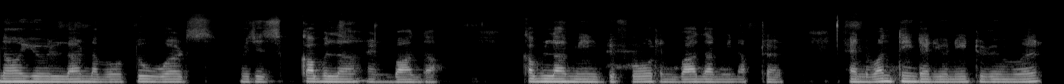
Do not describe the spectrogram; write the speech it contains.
Now you will learn about two words which is qabla and bada. Qabla means before and bada means after. And one thing that you need to remember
